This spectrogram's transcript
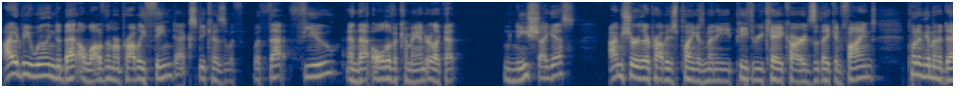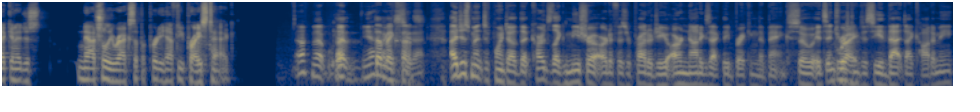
I would be willing to bet a lot of them are probably theme decks because with with that few and that old of a commander, like that niche, I guess, I'm sure they're probably just playing as many P3K cards that they can find, putting them in a deck, and it just naturally racks up a pretty hefty price tag. Oh, that, Yeah, I- yeah, that I makes sense. that. I just meant to point out that cards like Mishra, Artificer, Prodigy are not exactly breaking the bank. So it's interesting Right. to see that dichotomy.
